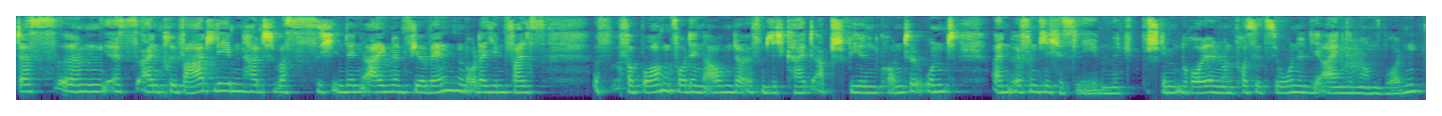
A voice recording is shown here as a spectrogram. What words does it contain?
dass ähm, es ein Privatleben hat, was sich in den eigenen vier Wänden oder jedenfalls verborgen vor den Augen der Öffentlichkeit abspielen konnte und ein öffentliches Leben mit bestimmten Rollen und Positionen, die eingenommen wurden.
